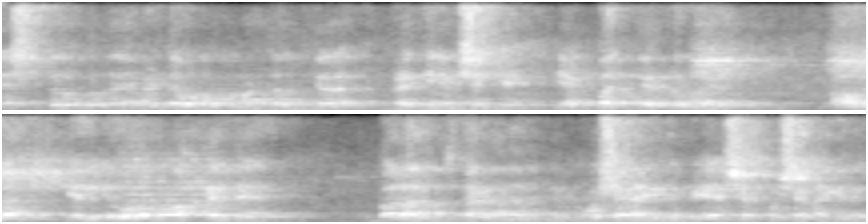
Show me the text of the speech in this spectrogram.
ಎಷ್ಟು ಹೃದಯ ಬಿಟ್ಟ ಉಗಮ ಮಾಡ್ತಾರೆ ಅಂತ ಹೇಳಿದ್ರೆ ಪ್ರತಿ ನಿಮಿಷಕ್ಕೆ ಎಪ್ಪತ್ತೆರಡು ಬಾರಿ. ಹೌದಾ? ಎಲ್ಲಿ ಉಗಮ ಆಗ್ತಾ ಇದೆ? ಬಲ ನಮಸ್ಕಾರ ನಿಮ್ಮ ಕ್ವಶನ್ ಆಗಿದೆ ಪಿ ಎಸ್ ಕ್ವಶನ್ ಆಗಿದೆ.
